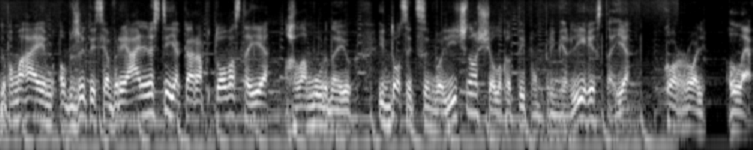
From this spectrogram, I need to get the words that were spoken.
допомагає їм обжитися в реальності, яка раптово стає гламурною. І досить символічно, що логотипом прем'єр-ліги стає король Лев.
